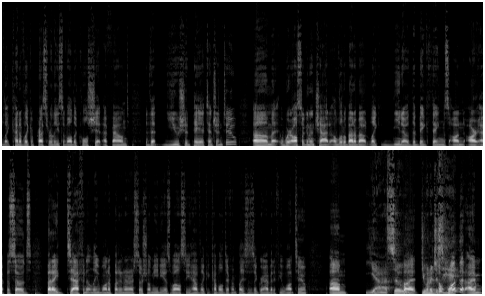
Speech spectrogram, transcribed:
like kind of like a press release of all the cool shit I found that you should pay attention to. Um, we're also going to chat a little bit about like you know the big things on our episodes, but I definitely want to put it on our social media as well, so you have like a couple of different places to grab it if you want to. Um, Yeah. So But do you want to just the one that I'm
